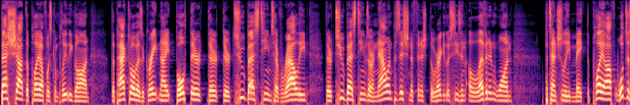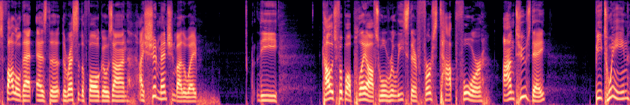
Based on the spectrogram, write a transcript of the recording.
best shot the playoff was completely gone. The Pac 12 has a great night. Both their, their, their two best teams have rallied. Their two best teams are now in position to finish the regular season 11 and 1, potentially make the playoff. We'll just follow that as the, the rest of the fall goes on. I should mention, by the way, the college football playoffs will release their first top four on Tuesday between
